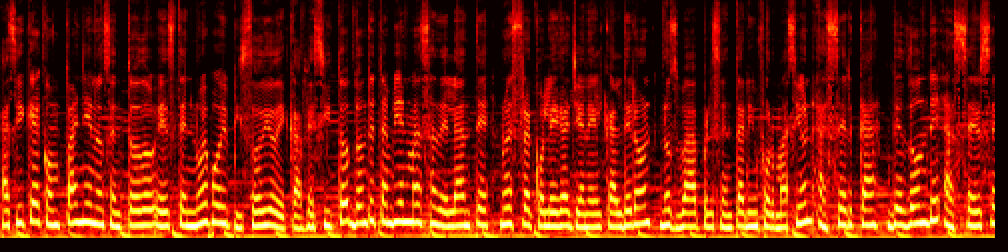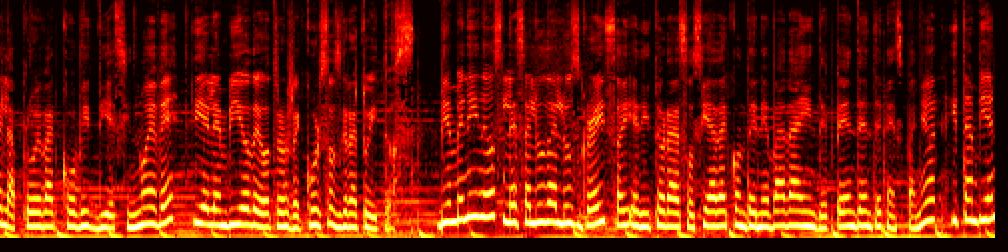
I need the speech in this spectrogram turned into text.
Así que acompáñenos en todo este nuevo episodio de Cafecito, donde también más adelante nuestra colega Janel Calderón nos va a presentar información acerca de dónde hacerse la prueba COVID-19 y el envío de otros recursos gratuitos. Bienvenidos, les saluda Luz Gray, soy editora asociada con The Nevada Independent en español y también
